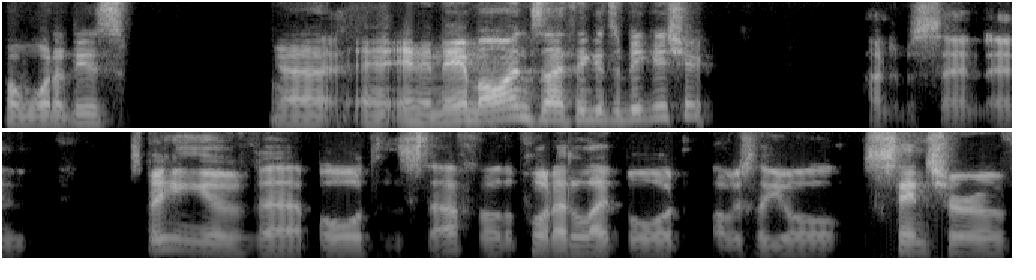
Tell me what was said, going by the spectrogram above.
for what it is, uh, Yeah. and, and in their minds, they think it's a big issue. Hundred percent. And speaking of uh, boards and stuff, well, the Port Adelaide board, obviously your centre of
